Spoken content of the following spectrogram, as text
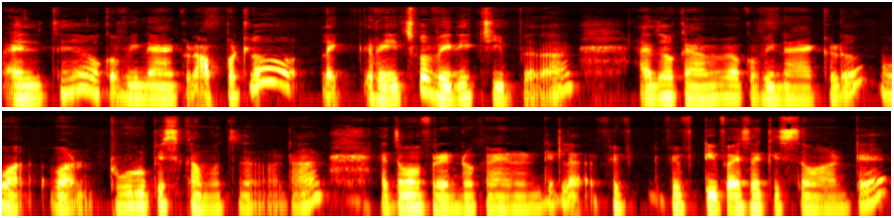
వెళ్తే ఒక వినాయకుడు. అప్పట్లో లైక్ రేట్స్ వెరీ చీప్ కదా. అయితే ఒక ఆమె ఒక వినాయకుడు వన్ వన్ టూ రూపీస్కి అమ్ముతుంది అనమాట అయితే మా ఫ్రెండ్ ఒక ఆయన అంటే ఇట్లా ఫిఫ్టీ ఫిఫ్టీ పైసాకి ఇస్తావా? అంటే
